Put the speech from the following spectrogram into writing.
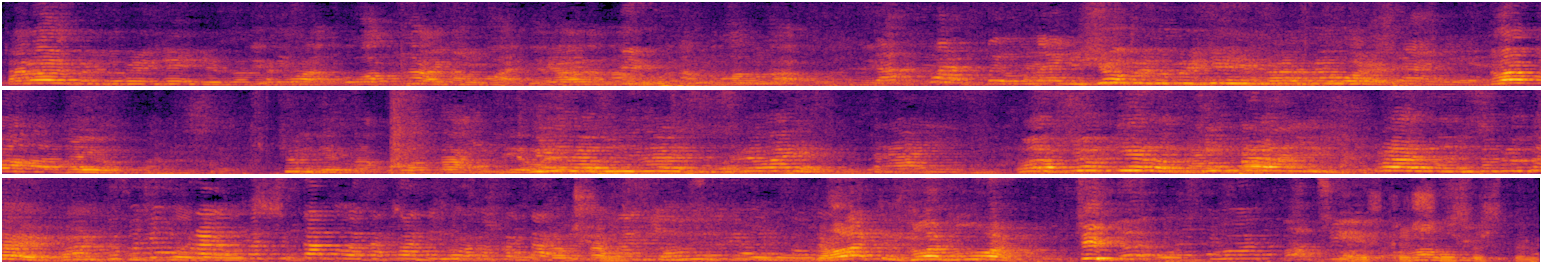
Второе предупреждение за На захват. давай, не надо на Биг. на кулаках. Захват был на Еще предупреждение за разговоры. Два балла отдаю. Иди на кулаках Вы ни делай. разу не нравится соревнование? Старались. Ну а в чем дело? Почему правила не, правила не соблюдают, а? Ну почему правильно? У нас всегда было захваты, можно контакт. Давайте злой в лоб. Тихо! Раскошелся, что ли?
